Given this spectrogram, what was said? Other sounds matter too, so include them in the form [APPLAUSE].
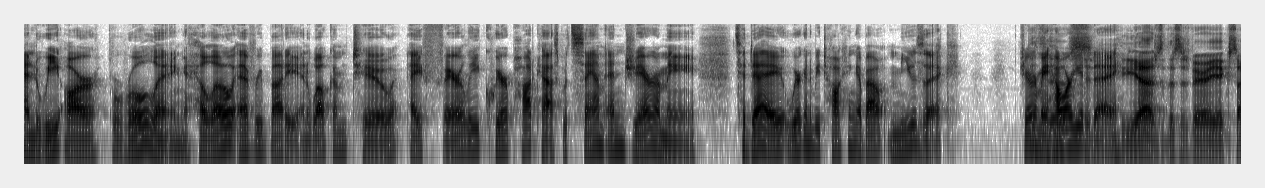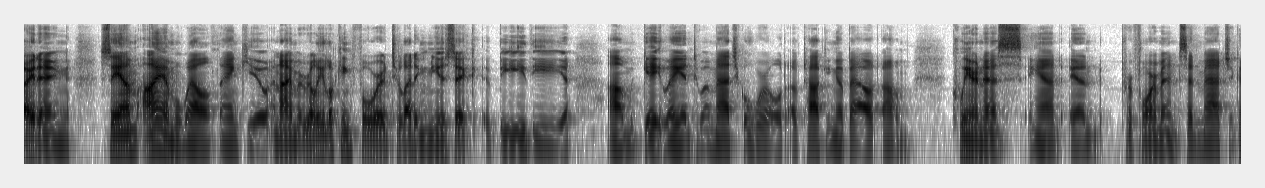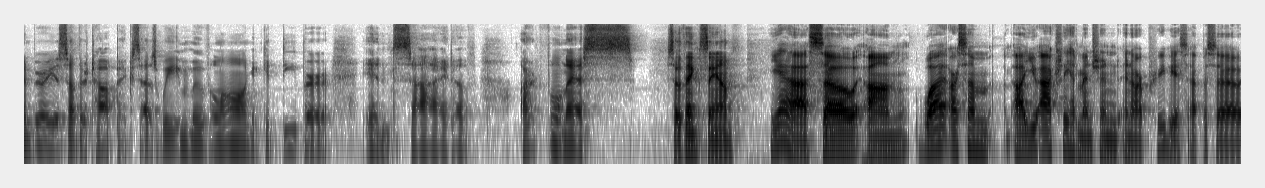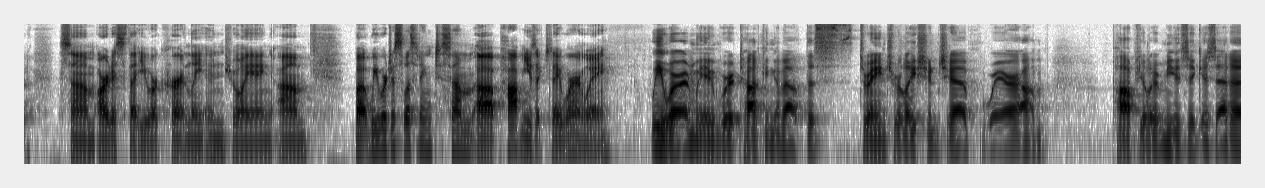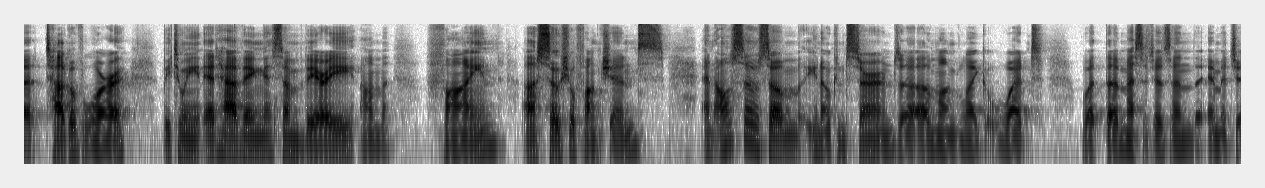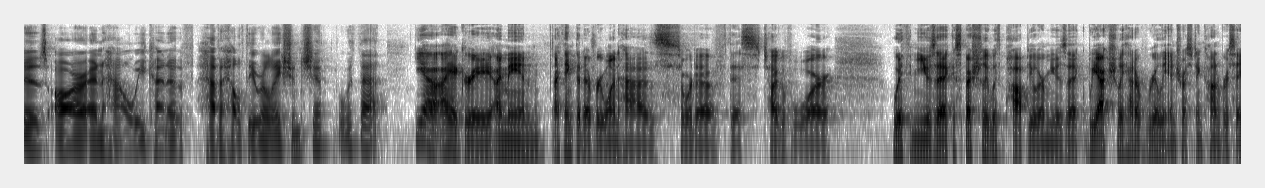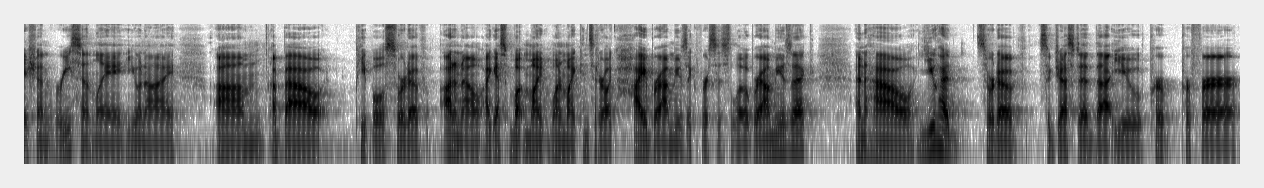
And we are rolling. Hello, everybody, and welcome to a fairly queer podcast with Sam and Jeremy. Today, we're going to be talking about music. Jeremy, This how are you today? Yes, this is very exciting. Sam, I am well, thank you. And I'm really looking forward to letting music be the um, gateway into a magical world of talking about um, queerness and, and performance and magic and various other topics as we move along and get deeper inside of artfulness. So thanks, Sam. Yeah, so um, what are some, uh, you actually had mentioned in our previous episode some artists that you are currently enjoying. Um, but we were just listening to some uh, pop music today, weren't we? We were, and we were talking about this strange relationship where um, popular music is at a tug of war between it having some very um, fine uh, social functions and also some, you know, concerns uh, among like what what the messages and the images are and how we kind of have a healthy relationship with that. Yeah, I agree. I mean, I think that everyone has sort of this tug of war with music, especially with popular music. We actually had a really interesting conversation recently, you and I, um, about people sort of, I don't know, I guess what might one might consider like highbrow music versus lowbrow music, and how you had sort of suggested that you per- prefer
